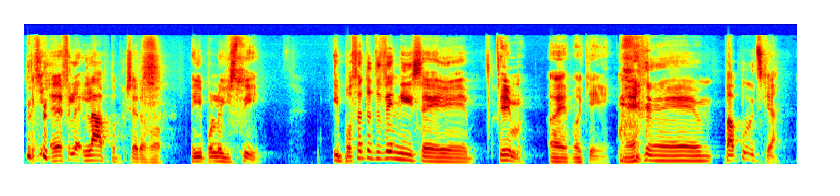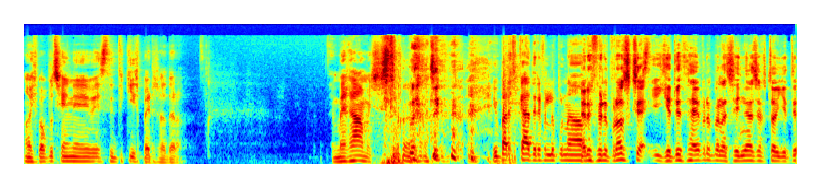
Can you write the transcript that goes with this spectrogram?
Εκεί, Ρε φίλε, λάπτοπ, ξέρω εγώ. Ή υπολογιστή. Υποθέτω ότι δεν είσαι. Είμαι. Ε, οκ. Ε, παπούτσια. Όχι, παπούτσια είναι αισθητικής περισσότερο. Με γάμησες τώρα. Υπάρχει κάτι, ρε φίλε, που να. Ρε φίλε, πρόσεξε, γιατί θα έπρεπε να σε νοιάζει αυτό, γιατί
